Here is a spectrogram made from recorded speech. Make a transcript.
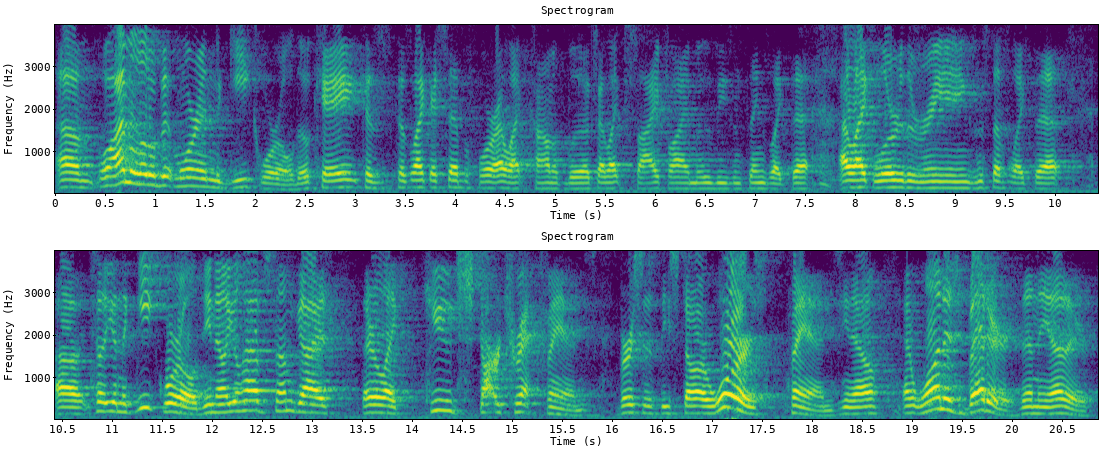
Um, well, I'm a little bit more in the geek world, okay? Because, like I said before, I like comic books, I like sci fi movies and things like that. I like Lord of the Rings and stuff like that. Uh, so, in the geek world, you know, you'll have some guys that are like huge Star Trek fans versus the Star Wars fans, you know? And one is better than the other.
